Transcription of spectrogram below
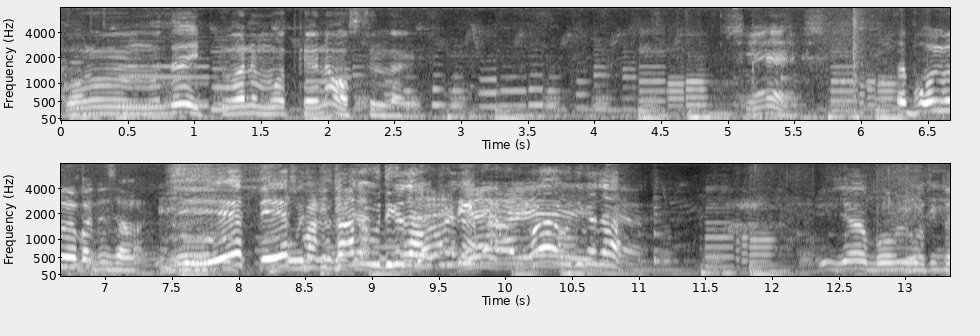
গরমের মধ্যে একটুখানি মদ খেয়ে না অস্থির লাগে শেষ ওই বমি বমি পাইতেছে আমার এ তেজ মারছে যা যা, ওদিকে যা ওদিকে যা ওদিকে যা এই যা বমি করতে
